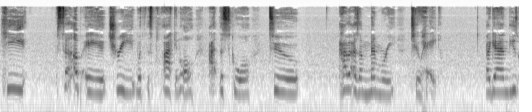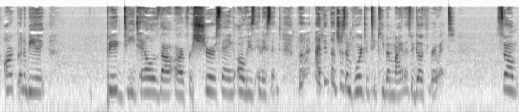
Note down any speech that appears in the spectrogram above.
He set up a tree with this plaque and all at the school to have it as a memory to Hae. Again, these aren't going to be big details that are for sure saying, oh, he's innocent. But I think that's just important to keep in mind as we go through it. So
